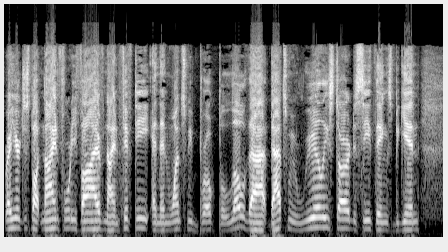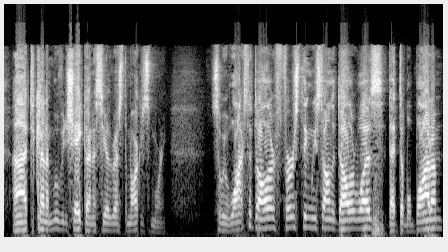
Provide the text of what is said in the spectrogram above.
right here just about 945 950 and then once we broke below that that's when we really started to see things begin uh, to kind of move and shake on us here the rest of the market this morning. So we watched the dollar. First thing we saw on the dollar was that double bottom.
